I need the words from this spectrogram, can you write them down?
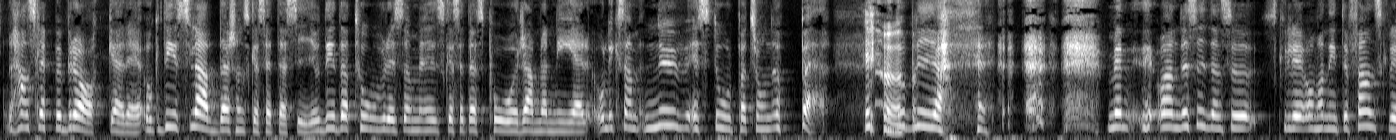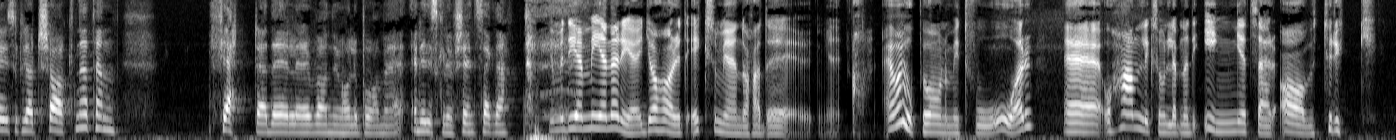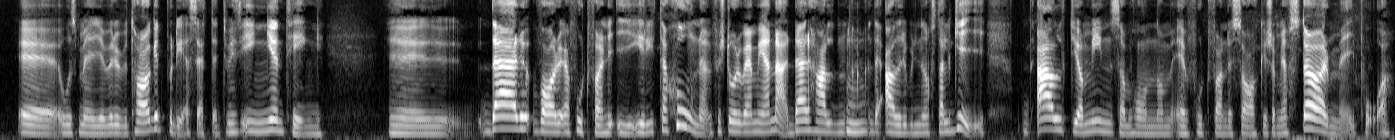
han släpper brakare och det är sladdar som ska sättas i och det är datorer som eh, ska sättas på och ramla ner. Och liksom, nu är storpatron uppe. Och då blir jag... Men å andra sidan så skulle jag, om han inte fanns skulle jag ju såklart sakna att han fjärtade eller vad nu håller på med. Eller det skulle jag för sig inte sagt. Ja, men det jag menar är, jag har ett ex som jag ändå hade, ja, jag var ihop med honom i två år. Eh, och han liksom lämnade inget så avtryck eh, hos mig överhuvudtaget på det sättet. Det finns ingenting. Eh, där var jag fortfarande i irritationen. Förstår du vad jag menar? Där hann det aldrig bli nostalgi. Allt jag minns av honom är fortfarande saker som jag stör mig på.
